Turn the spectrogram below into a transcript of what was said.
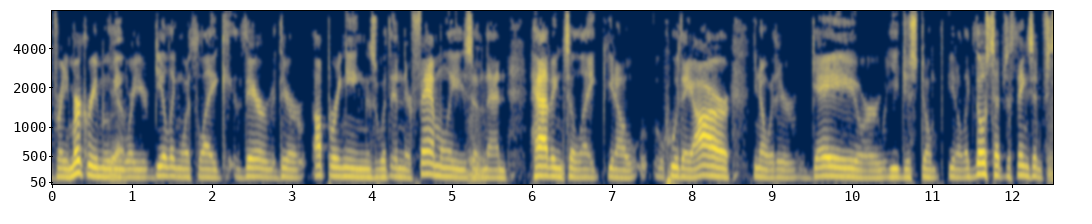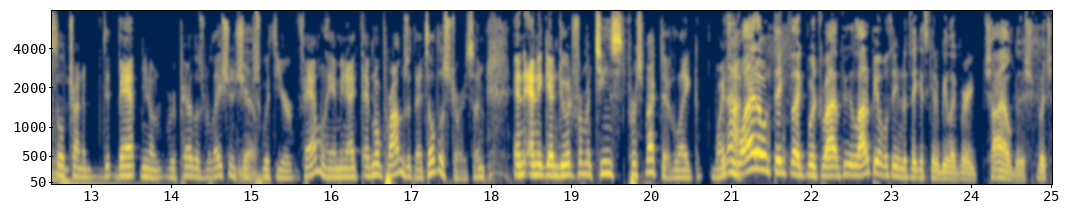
Freddie Mercury movie, Yeah. where you're dealing with like their their upbringings within their families, Mhm. and then having to like you know who they are, you know, whether they're gay or you just don't, you know, like those types of things, and still trying to you know repair those relationships with your family. I mean, I, I have no problems with that. Tell those stories, and and and again, do it from a teen's perspective. Like, why which not? why I don't think like which why a lot of people seem to think it's going to be like very childish, which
